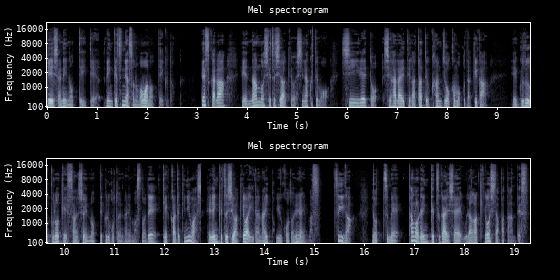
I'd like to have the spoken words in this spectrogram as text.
A 社に載っていて、連結にはそのまま載っていくと。ですから、えー、何の止血仕分けをしなくても、仕入れと支払い手形という勘定科目だけが、えー、グループの決算書に載ってくることになりますので、結果的には連結仕分けはいらないということになります。次が4つ目、他の連結会社へ裏書きをしたパターンです。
